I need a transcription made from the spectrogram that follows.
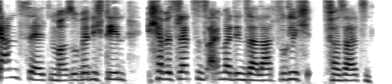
ganz selten mal so, wenn ich den, ich habe jetzt letztens einmal den Salat wirklich versalzen,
